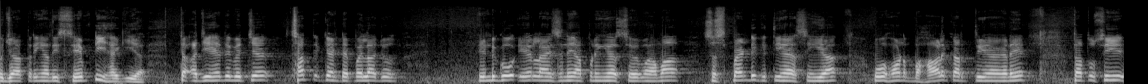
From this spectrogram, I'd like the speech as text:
ਉਹ ਯਾਤਰੀਆਂ ਦੀ ਸੇਫਟੀ ਹੈਗੀ ਆ। ਤਾਂ ਅਜਿਹੇ ਦੇ ਵਿੱਚ 7 ਘੰਟੇ ਪਹਿਲਾਂ ਜੋ ਇੰਡੀਗੋ 에ਅਰਲਾਈਨਸ ਨੇ ਆਪਣੀਆਂ ਸੇਵਾਵਾਂ ਸਸਪੈਂਡ ਕੀਤੀਆਂ ਸੀਗੀਆਂ, ਉਹ ਹੁਣ ਬਹਾਲ ਕਰਤੀਆਂ ਨੇ। ਤਾਂ ਤੁਸੀਂ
